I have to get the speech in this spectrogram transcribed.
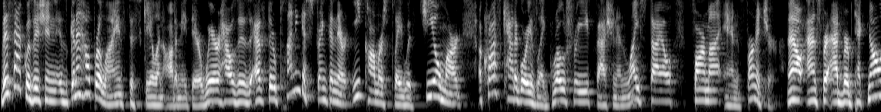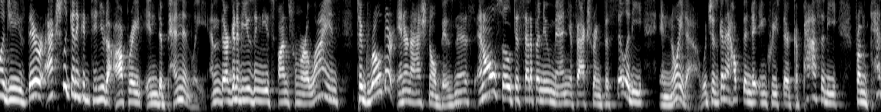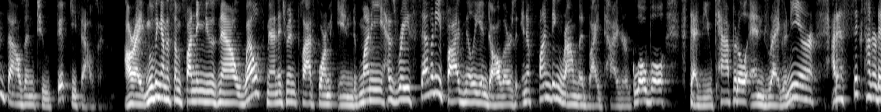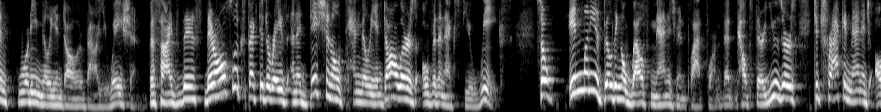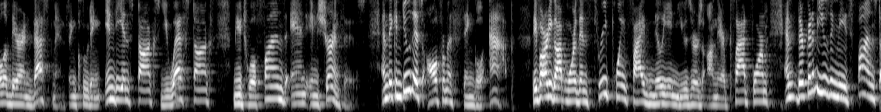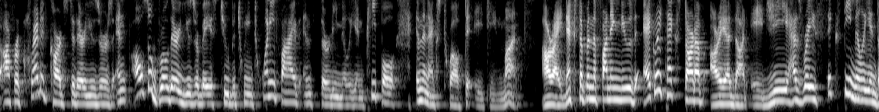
This acquisition is going to help Reliance to scale and automate their warehouses as they're planning to strengthen their e-commerce play with JioMart across categories like grocery, fashion and lifestyle, pharma, and furniture. Now, as for Addverb Technologies, they're actually going to continue to operate independently, and they're going to be using these funds from Reliance to grow their international business and also to set up a new manufacturing facility in Noida, which is going to help them to increase their capacity from 10,000 to 50,000. All right, moving on to some funding news now. Wealth management platform INDmoney has raised $75 million in a funding round led by Tiger Global, Steadview Capital, and Dragoneer at a $640 million valuation. Besides this, they're also expected to raise an additional $10 million over the next few weeks. So, INDmoney is building a wealth management platform that helps their users to track and manage all of their investments, including Indian stocks, US stocks, mutual funds, and insurances. And they can do this all from a single app. They've already got more than 3.5 million users on their platform, and they're going to be using these funds to offer credit cards to their users and also grow their user base to between 25 and 30 million people in the next 12 to 18 months. All right, next up in the funding news, agri-tech startup Arya.ag has raised $60 million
